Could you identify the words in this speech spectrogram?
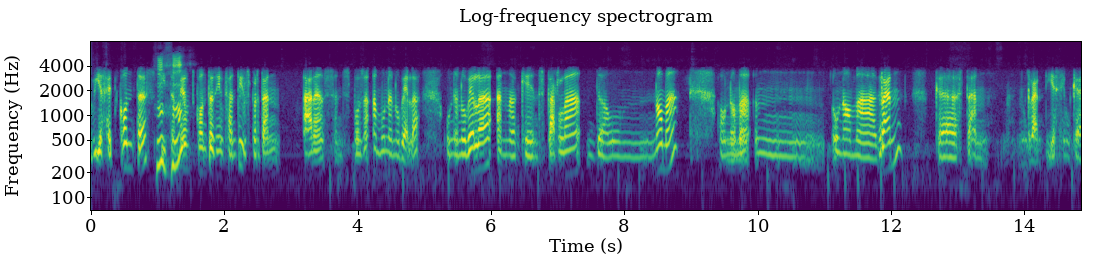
havia fet contes uh -huh. i també uns contes infantils. Per tant, ara se'ns posa amb una novel·la. Una novel·la en la que ens parla d'un home, un home, un home gran, que està en, gran, diguéssim, que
